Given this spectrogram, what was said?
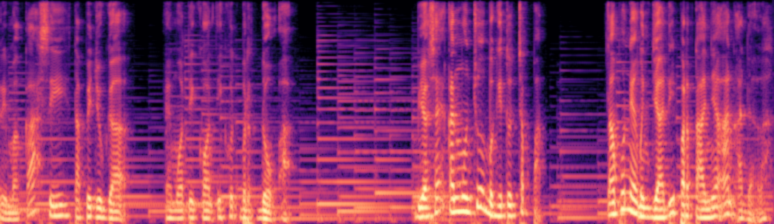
terima kasih, tapi juga emotikon ikut berdoa. Biasanya akan muncul begitu cepat. Namun yang menjadi pertanyaan adalah,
